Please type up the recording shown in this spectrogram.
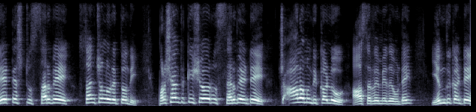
లేటెస్ట్ సర్వే సంచలనం రెత్తోంది ప్రశాంత్ కిషోర్ సర్వే అంటే చాలామంది కళ్ళు ఆ సర్వే మీదే ఉంటాయి. ఎందుకంటే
